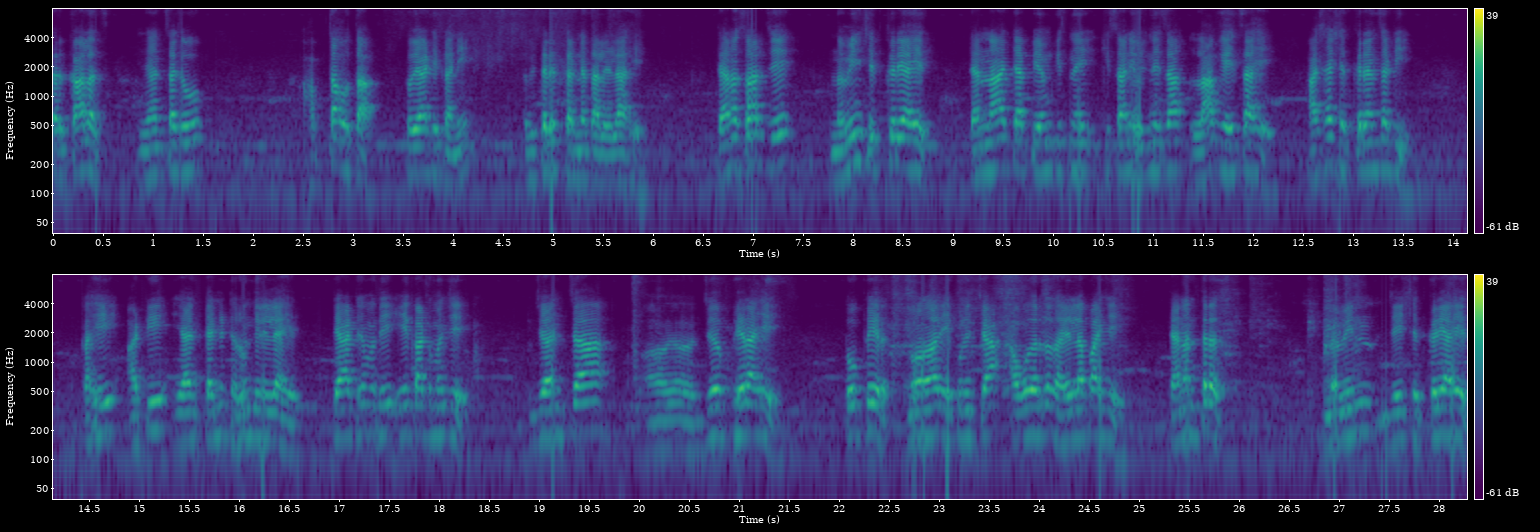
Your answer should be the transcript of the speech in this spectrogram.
तर कालच यांचा जो हप्ता होता तो या ठिकाणी वितरित करण्यात आलेला आहे. त्यानुसार जे नवीन शेतकरी आहेत त्यांना त्या पी एम किसने किसान योजनेचा लाभ घ्यायचा आहे अशा शेतकऱ्यांसाठी काही अटी या त्यांनी ठरवून दिलेल्या आहेत. त्या अटीमध्ये एक अट म्हणजे ज्यांचा जे फेर आहे तो फेर दोन हजार एकोणीसच्या अगोदरचा झालेला पाहिजे. त्यानंतरच नवीन जे शेतकरी आहेत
